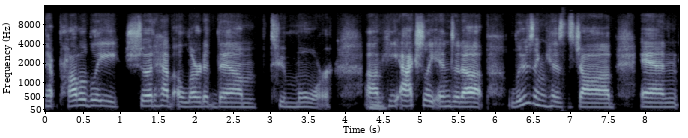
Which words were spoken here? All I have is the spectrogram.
that probably should have alerted them to more. Um, mm. He actually ended up losing his job, and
